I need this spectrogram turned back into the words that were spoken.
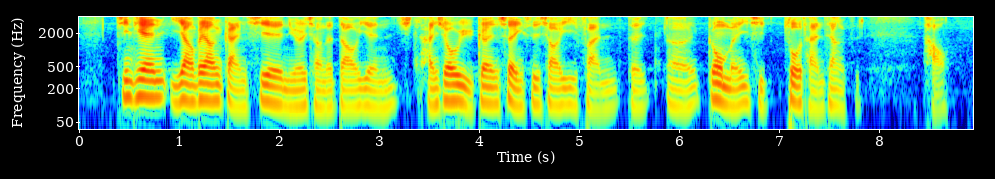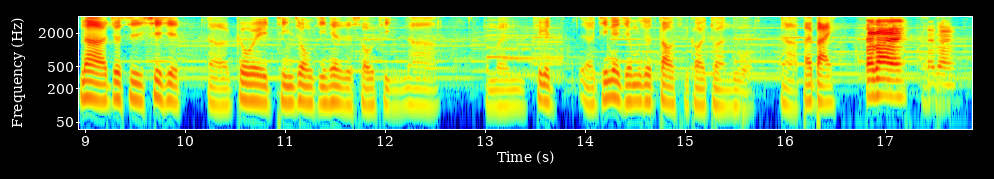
今天一样非常感谢女儿墙的导演韩修宇跟摄影师肖一凡的呃跟我们一起座谈这样子。好，那就是谢谢呃各位听众今天的收听。那我们这个呃今天的节目就到此告一段落。那拜拜，拜拜，拜拜。拜拜。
